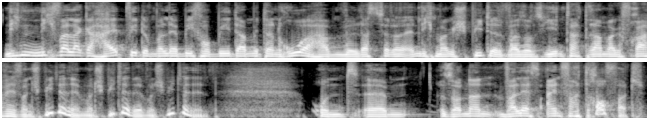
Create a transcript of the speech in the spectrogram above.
nicht, nicht weil er gehypt wird und weil der BVB damit dann Ruhe haben will, dass der dann endlich mal gespielt hat, weil sonst jeden Tag dreimal gefragt wird, wann spielt er denn, wann spielt er denn, wann spielt er denn? Und ähm, sondern weil er es einfach drauf hat.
